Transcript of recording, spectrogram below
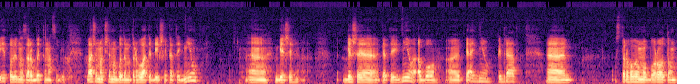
відповідно заробити на собі. Бачимо, якщо ми будемо торгувати більше 5 днів, е, більше, більше 5 днів або 5 днів підряд. е, З торговим оборотом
